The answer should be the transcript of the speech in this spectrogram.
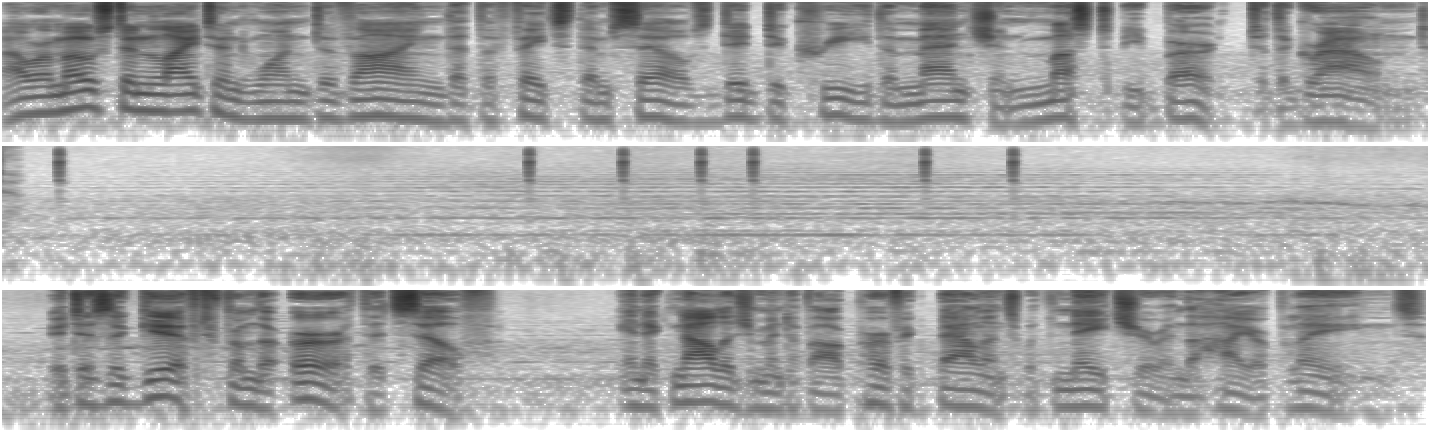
Our most enlightened one divined that the fates themselves did decree the mansion must be burnt to the ground. It is a gift from the earth itself, in acknowledgement of our perfect balance with nature and the higher planes.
